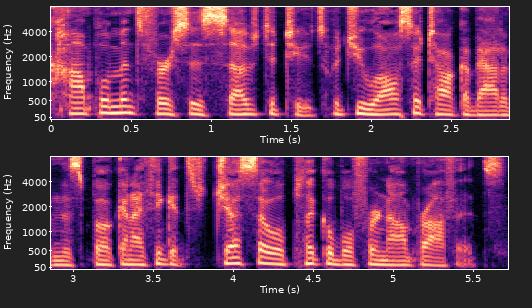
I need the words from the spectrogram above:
complements versus substitutes, which you also talk about in this book. And I think it's just so applicable for nonprofits.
